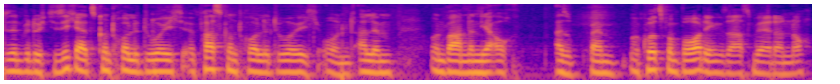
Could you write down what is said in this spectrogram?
sind wir durch die Sicherheitskontrolle durch, äh, Passkontrolle durch und allem und waren dann ja auch, also beim kurz vom Boarding saßen wir ja dann noch.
